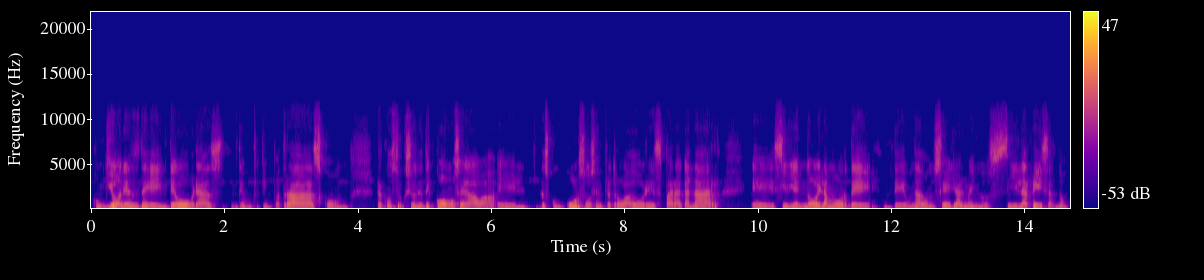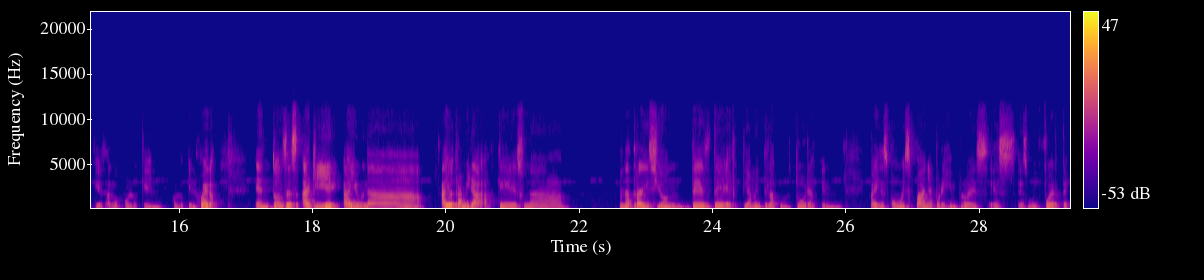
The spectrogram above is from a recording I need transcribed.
con guiones de, de, obras de mucho tiempo atrás, con reconstrucciones de cómo se daban los concursos entre trovadores para ganar, eh, si bien no el amor de, de, una doncella, al menos sí la risa, ¿no? que es algo con lo que él, con lo que él juega. Entonces allí hay, una, hay otra mirada, que es una, una tradición desde efectivamente la cultura, en, países como España, por ejemplo, es, es, es muy fuerte.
